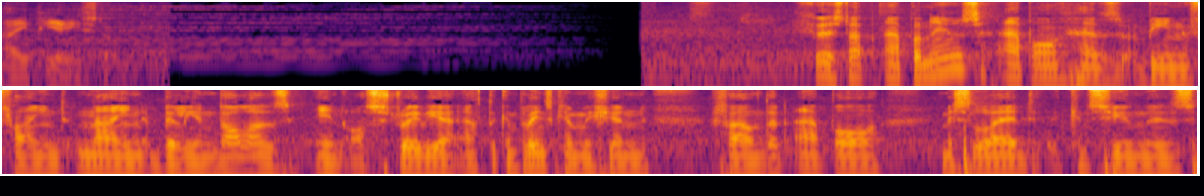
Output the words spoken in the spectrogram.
IPA Store. First up, Apple News. Apple has been fined $9 billion in Australia after the Complaints Commission found that Apple misled consumers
